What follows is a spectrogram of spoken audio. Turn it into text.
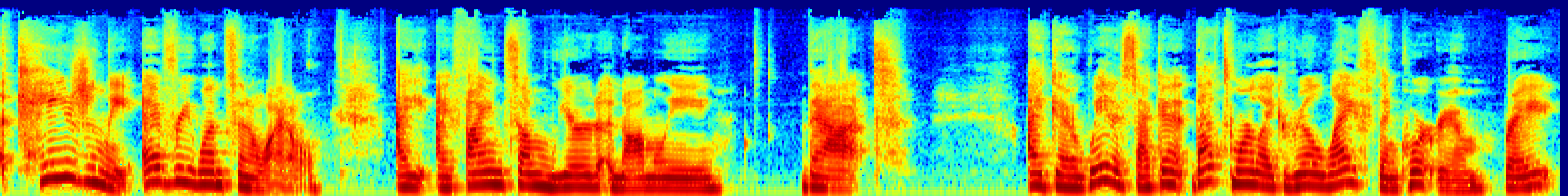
occasionally, every once in a while, I, I find some weird anomaly that I go, wait a second, that's more like real life than courtroom, right?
